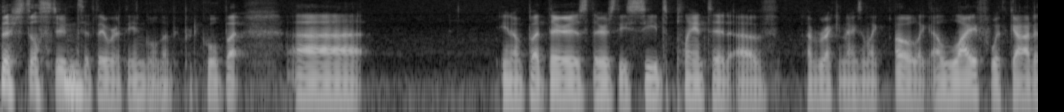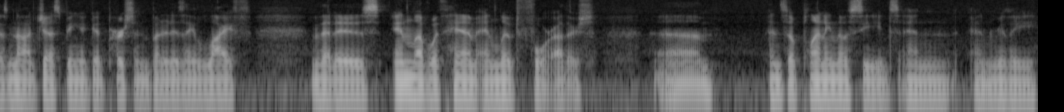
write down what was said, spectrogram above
they're still students. If they were at the end goal, that'd be pretty cool. But uh, you know, but there's there's these seeds planted of of recognizing like oh like a life with God is not just being a good person, but it is a life that is in love with Him and lived for others. Um, and so planting those seeds and and really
